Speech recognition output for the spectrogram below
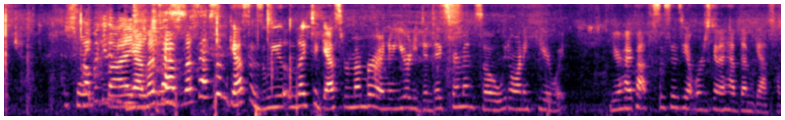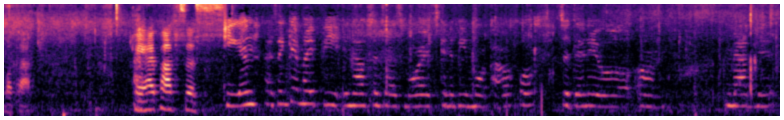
point five. Yeah, let's have let's have some guesses. We we like to guess. Remember, I know you already did the experiment, so we don't want to hear what your hypothesis is yet. We're just gonna have them guess. How about that? Okay, hypothesis. Tegan, I think it might be now since it has more, it's going to be more powerful. So then it will um, magnet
